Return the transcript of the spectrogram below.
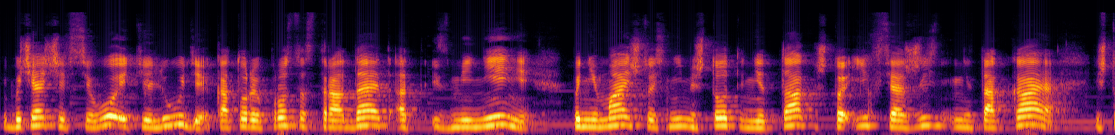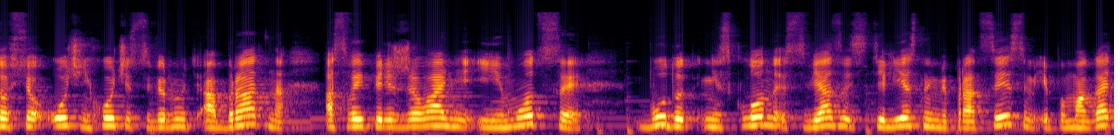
ибо чаще всего эти люди, которые просто страдают от изменений, понимают, что с ними что-то не так, что их вся жизнь не такая, и что все очень хочется вернуть вернуть обратно, а свои переживания и эмоции будут не склонны связывать с телесными процессами и помогать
